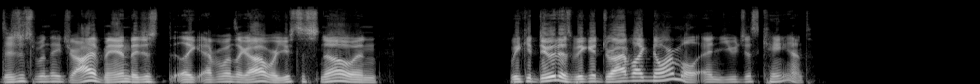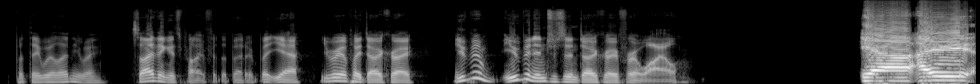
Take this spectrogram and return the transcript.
they're just when they drive, man. They just like everyone's like, oh, we're used to snow, and we could do this. We could drive like normal, and you just can't. But they will anyway. So I think it's probably for the better. But yeah, you were gonna play Darkrai. You've been you've been interested in Darkrai for a while. Yeah, I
